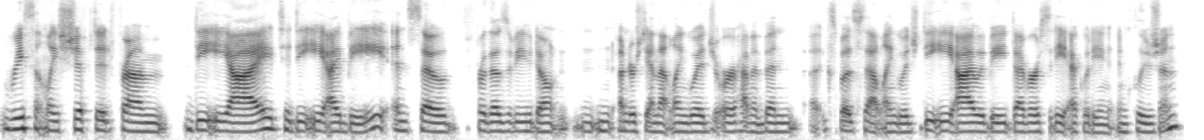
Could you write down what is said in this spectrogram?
recently shifted from dei to deib and so for those of you who don't understand that language or haven't been uh, exposed to that language dei would be diversity equity and inclusion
